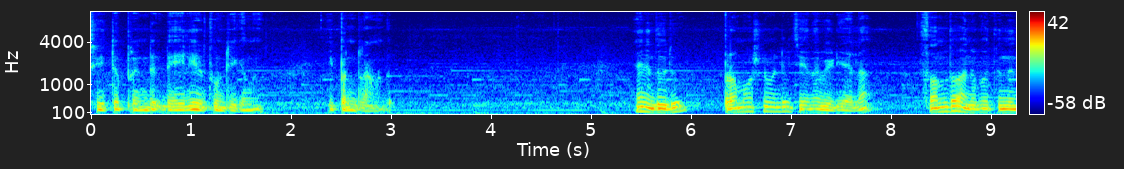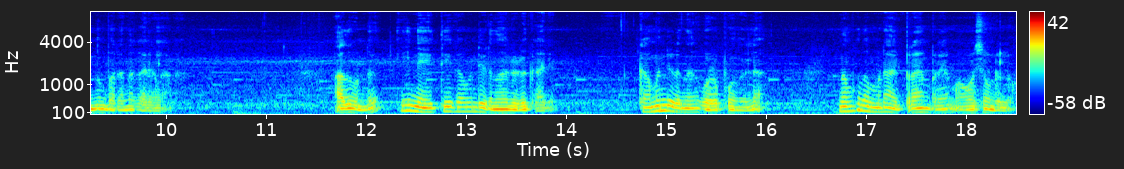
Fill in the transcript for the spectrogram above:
ഷീറ്റ് പ്രിന്റ് ഡെയിലി എടുത്തുകൊണ്ടിരിക്കുന്ന ഈ പ്രിന്ററാണിത് ഞാനിതൊരു പ്രൊമോഷന് വേണ്ടി ചെയ്യുന്ന വീഡിയോ അല്ല സ്വന്തം അനുഭവത്തിൽ നിന്നും പറയുന്ന കാര്യങ്ങളാണ്. അതുകൊണ്ട് ഈ നെഗറ്റീവ് കമന്റ് ഇടുന്നതിലൊരു കാര്യം. കമന്റ് ഇടുന്നതിന് കുഴപ്പമൊന്നുമില്ല. നമുക്ക് നമ്മുടെ അഭിപ്രായം പറയാൻ ആവശ്യമുണ്ടല്ലോ.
